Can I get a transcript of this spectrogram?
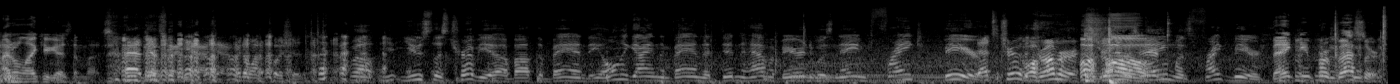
I don't like you guys that much. Uh, that's right. Yeah, yeah. We don't want to push it. Well, useless trivia about the band. The only guy in the band that didn't have a beard was named Frank Beard. That's true. The drummer. Oh, The drummer's oh. His name. name was Frank Beard. Thank you, Professor.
